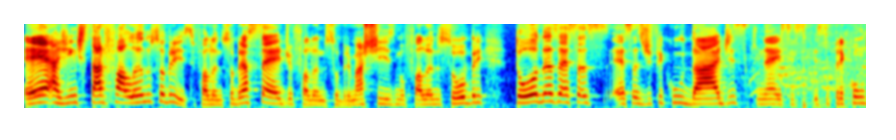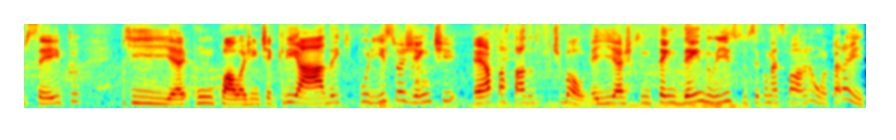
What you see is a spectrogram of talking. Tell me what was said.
é a gente estar falando sobre isso, falando sobre assédio, falando sobre machismo, falando sobre todas essas, essas dificuldades, né, esse, esse preconceito que é, com o qual a gente é criada e que por isso a gente é afastada do futebol. E acho que entendendo isso, você começa a falar, não, mas peraí,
